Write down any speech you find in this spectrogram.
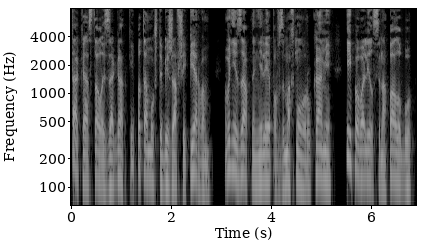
так и осталось загадкой, потому что бежавший первым внезапно нелепо взмахнул руками и повалился на палубу,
